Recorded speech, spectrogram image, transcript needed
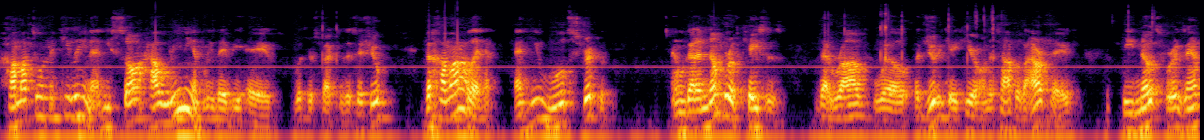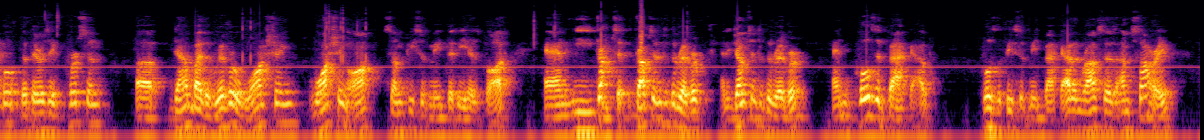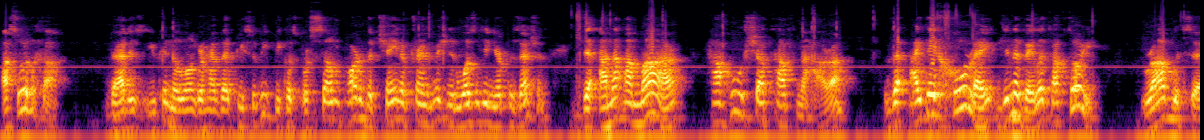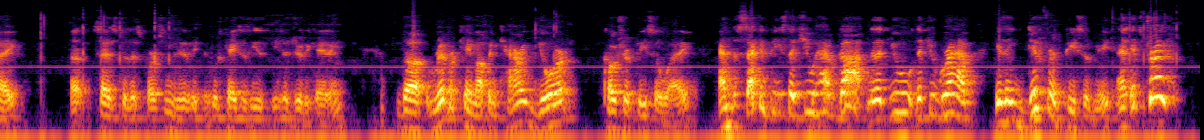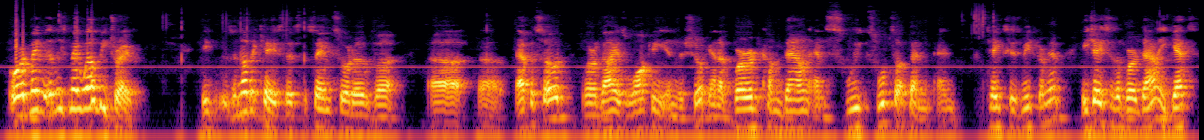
Hamatun Mikilin, and he saw how leniently they behaved with respect to this issue. The Hamar Alehem, and he ruled strictly. And we've got a number of cases that Rav will adjudicate here on the top of our page. He notes, for example, that there is a person uh, down by the river washing washing off some piece of meat that he has bought, and he drops it, drops it into the river, and he jumps into the river, and he pulls it back out, pulls the piece of meat back out, and Rav says, I'm sorry, asur lecha. That is, you can no longer have that piece of meat because for some part of the chain of transmission, it wasn't in your possession. The ana amar hahu shataf nahara, Rav would say, uh, says to this person, whose cases he's, he's adjudicating, the river came up and carried your kosher piece away, and the second piece that you have got, that you that you grab, is a different piece of meat, and it's treif, or it may at least may well be treif. There's another case that's the same sort of uh, uh, uh, episode where a guy is walking in the shuk and a bird comes down and sweep, swoops up and, and takes his meat from him. He chases the bird down. He gets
